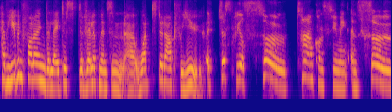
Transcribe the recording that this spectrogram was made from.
Have you been following the latest developments and uh, what stood out for you? It just feels so time consuming and so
